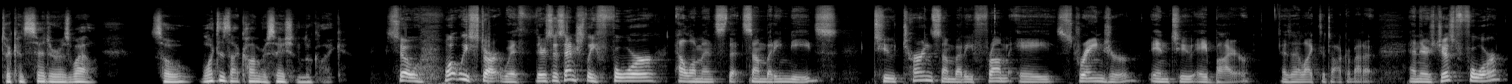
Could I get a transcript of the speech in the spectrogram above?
to consider as well. So, what does that conversation look like? So, what we start with, there's essentially four elements that somebody needs to turn somebody from a stranger into a buyer, as I like to talk about it. And there's just four.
